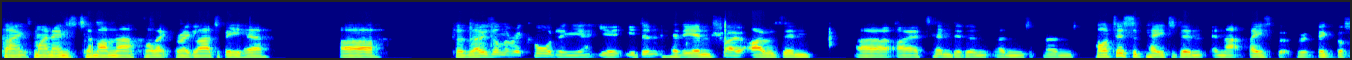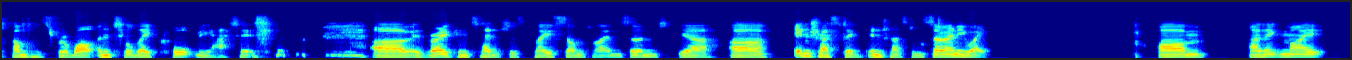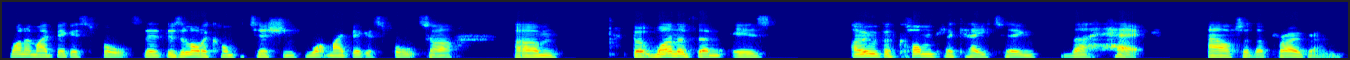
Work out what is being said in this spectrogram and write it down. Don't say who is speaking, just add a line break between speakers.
Thanks. My name's Tim. I'm an alcoholic. Very glad to be here. Uh, for those on the recording, you, you, you didn't hear the intro. I was in, uh, I attended and, and, and participated in, in that Facebook group, Big Book Compass, for a while until they caught me at it. uh, it's a very contentious place sometimes. And yeah, uh, interesting, interesting. So, anyway, um, I think my one of my biggest faults. There, there's a lot of competition for what my biggest faults are, um, but one of them is overcomplicating the heck out of the program.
